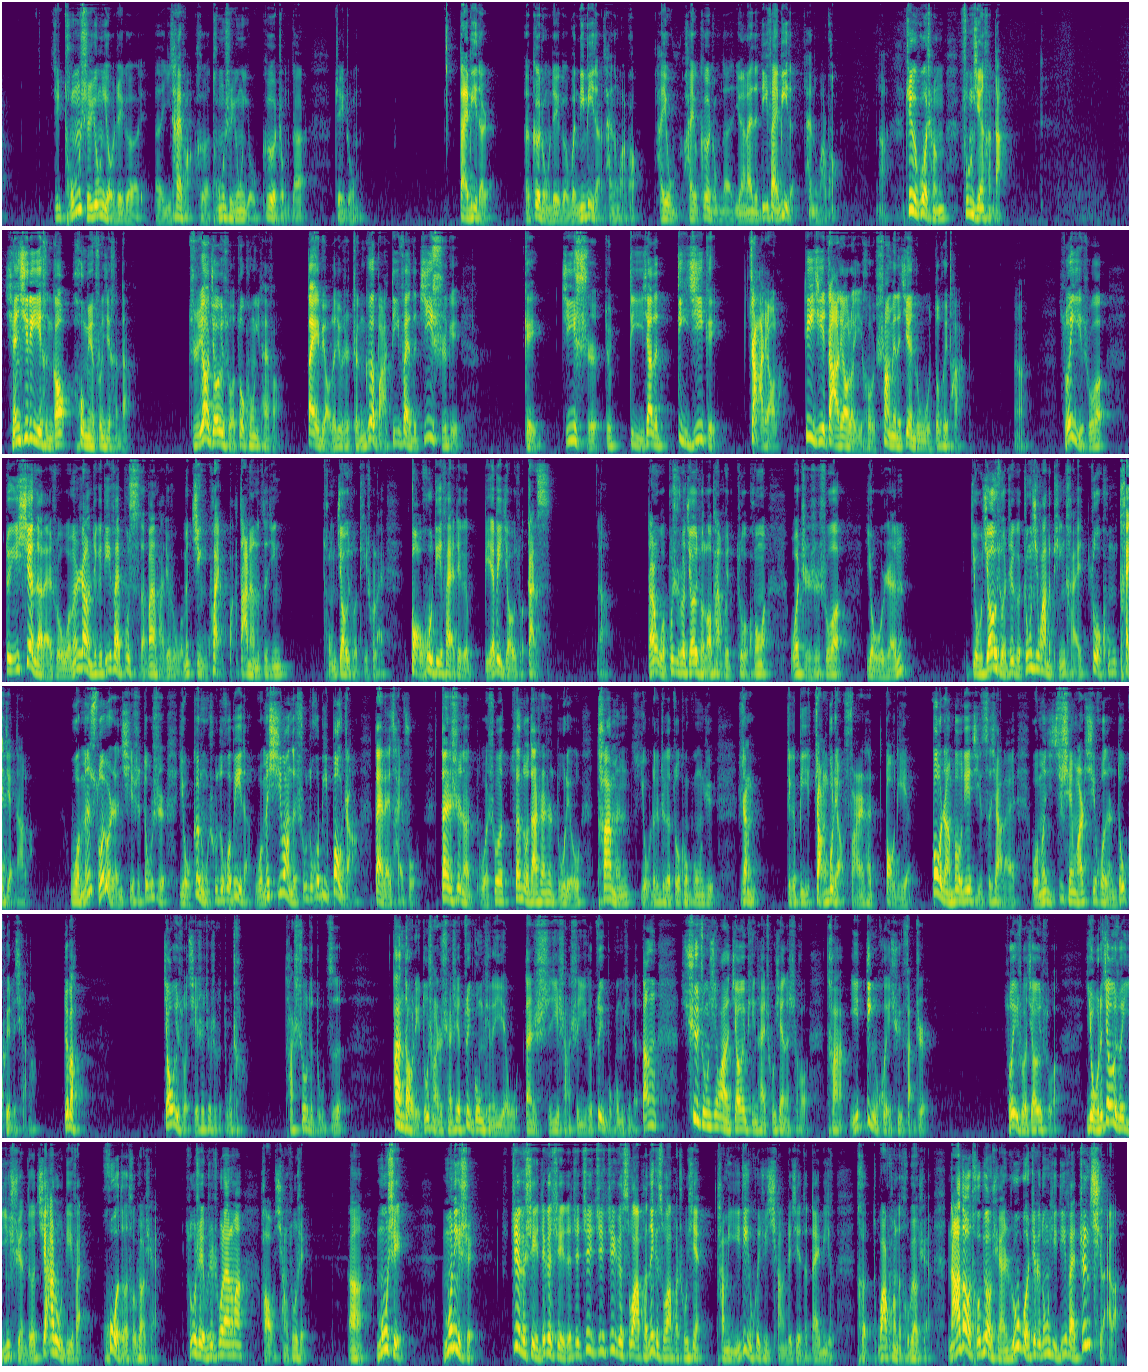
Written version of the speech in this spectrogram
就同时拥有这个呃以太坊和同时拥有各种的这种代币的人，呃各种这个稳定币的才能挖矿，还有还有各种的原来的 DeFi 币的才能挖矿，啊，这个过程风险很大，前期利益很高，后面风险很大。只要交易所做空以太坊，代表的就是整个把 DeFi 的基石给给基石就底下的地基给炸掉了。地基炸掉了以后，上面的建筑物都会塌，啊，所以说对于现在来说，我们让这个 DeFi 不死的办法就是我们尽快把大量的资金从交易所提出来，保护 DeFi 这个别被交易所干死，啊，当然我不是说交易所老板会做空啊，我只是说有人有交易所这个中心化的平台做空太简单了，我们所有人其实都是有各种数字货币的，我们希望的数字货币暴涨带来财富。但是呢，我说三座大山是毒瘤，他们有了这个做空工具，让这个币涨不了，反而它暴跌，暴涨暴跌几次下来，我们之前玩期货的人都亏了钱了，对吧？交易所其实就是个赌场，他收的赌资，按道理赌场是全世界最公平的业务，但是实际上是一个最不公平的。当去中心化的交易平台出现的时候，它一定会去反制。所以说，交易所有的交易所已经选择加入 DeFi，获得投票权。苏水不是出来了吗？好抢苏水，啊 mushi mushi 这个谁，这个谁的这这这这个 swap 那个 swap 出现，他们一定会去抢这些的代币和挖矿的投票权，拿到投票权。如果这个东西 DeFi 真起来了，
